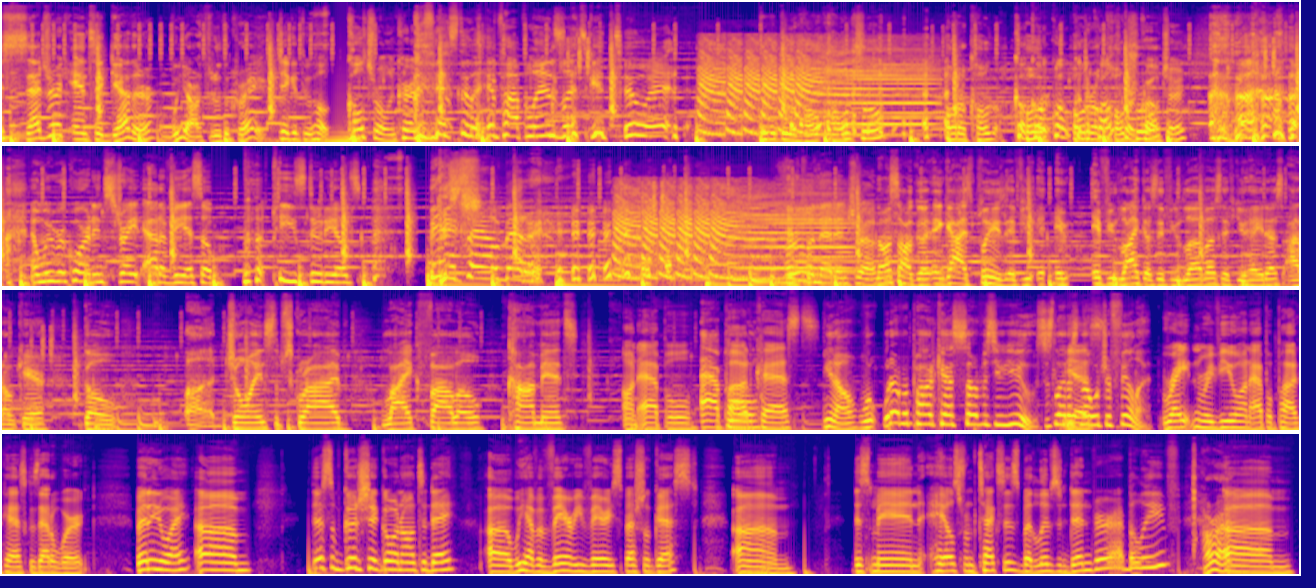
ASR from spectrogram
is Cedric, and together we are through the crave. Digging through ho- cultural and current events through the hip hop lens. Let's get to it. And we're recording straight out of VSOP Studios. Bitch, Bitch. sound better. Ruin that intro. No, it's all good. And guys, please, if you if, if you like us, if you love us, if you hate us, I don't care. Go uh, join, subscribe, like, follow, comment. On Apple, Apple. Podcasts. You know, whatever podcast service you use, just let us know what you're feeling. rate and review on Apple Podcasts because that'll work. But anyway, um, there's some good shit going on today. Uh, we have a very, very special guest. Um, this man hails from Texas but lives in Denver, I believe. All right. Um,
